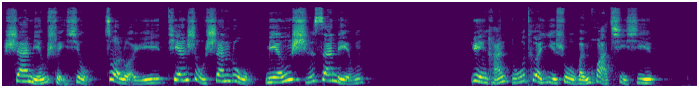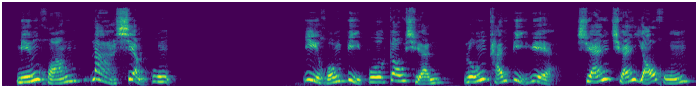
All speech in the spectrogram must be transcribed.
山明水秀，坐落于天寿山路明十三陵，蕴含独特艺术文化气息。明皇蜡像宫。一泓碧波高悬，龙潭碧月，悬泉摇红。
